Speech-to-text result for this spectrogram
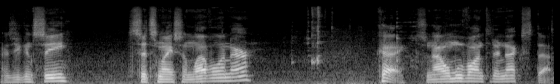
as you can see, sits nice and level in there. Okay, so now we'll move on to the next step.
